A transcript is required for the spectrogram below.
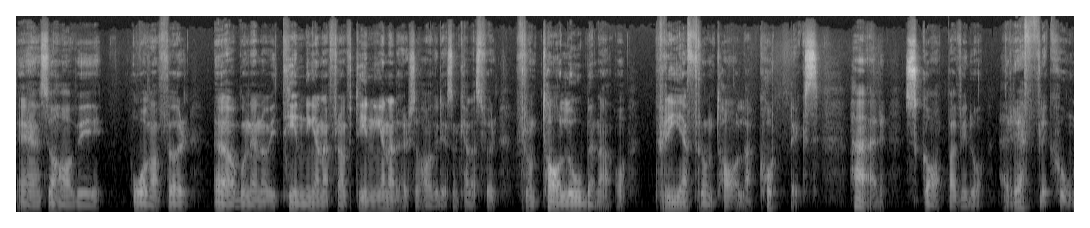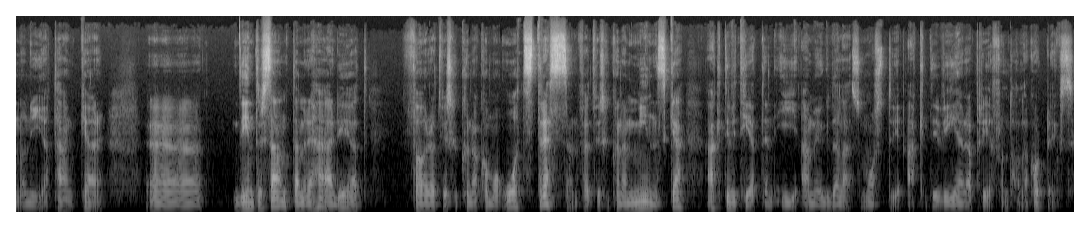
eh, så har vi ovanför ögonen och vid tinningarna, framför tinningarna där så har vi det som kallas för frontalloberna och prefrontala cortex. Här skapar vi då reflektion och nya tankar. Eh, det intressanta med det här det är att för att vi ska kunna komma åt stressen, för att vi ska kunna minska aktiviteten i amygdala så måste vi aktivera prefrontala cortex.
